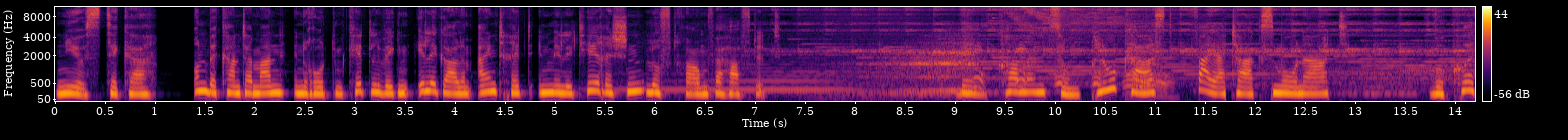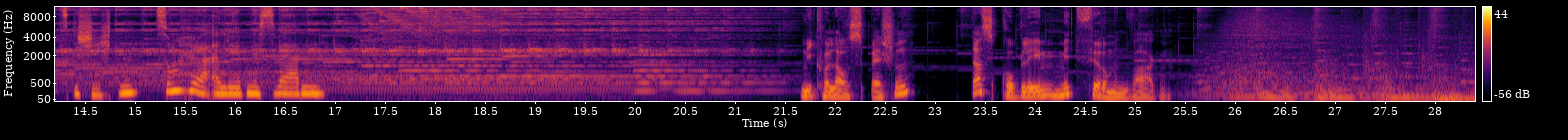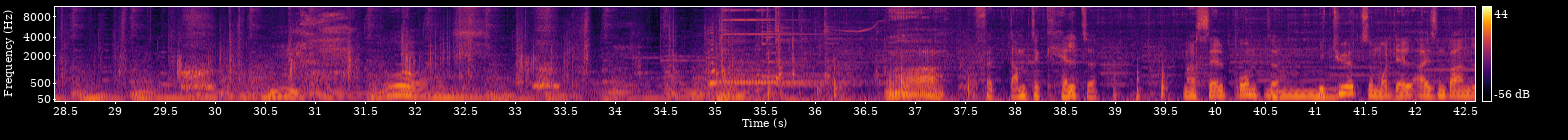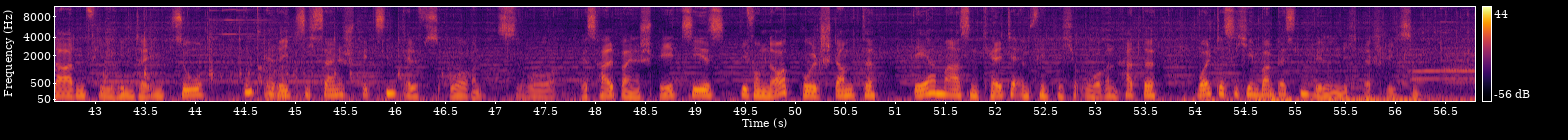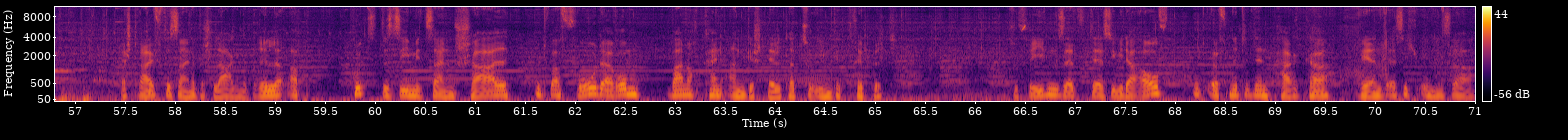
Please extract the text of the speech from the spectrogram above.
Newsticker. Unbekannter Mann in rotem Kittel wegen illegalem Eintritt in militärischen Luftraum verhaftet. Willkommen zum Cluecast Feiertagsmonat, wo Kurzgeschichten zum Hörerlebnis werden. Nikolaus Special Das Problem mit Firmenwagen. Verdammte Kälte. Marcel brummte. Die Tür zum Modelleisenbahnladen fiel hinter ihm zu und er rieb sich seine spitzen Elfsohren. So, weshalb eine Spezies, die vom Nordpol stammte, dermaßen kälteempfindliche Ohren hatte, wollte sich ihm beim besten Willen nicht erschließen. Er streifte seine beschlagene Brille ab, putzte sie mit seinem Schal und war froh darum, war noch kein Angestellter zu ihm getrippelt. Zufrieden setzte er sie wieder auf und öffnete den Parker, während er sich umsah.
